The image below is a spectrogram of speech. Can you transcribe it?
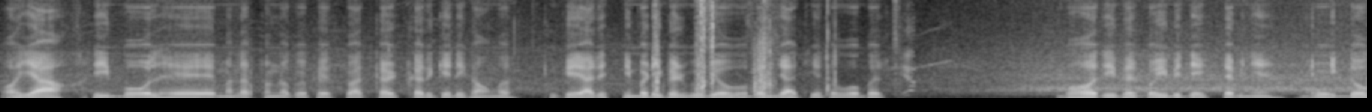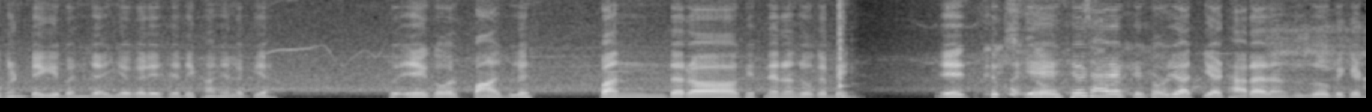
और ये आखिरी बॉल है मतलब तुम लोग को फिर इसके बाद कट करके दिखाऊँगा क्योंकि यार इतनी बड़ी फिर वीडियो वो बन जाती है तो वो फिर बहुत ही फिर कोई भी देखता भी नहीं है। एक दो घंटे की बन जाएगी अगर ऐसे दिखाने लग गया। तो एक ओवर पाँच बॉले पंद्रह कितने रन हो गए भाई? एक तो ऐसे डायरेक्ट हो जाती है अठारह रन दो विकेट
